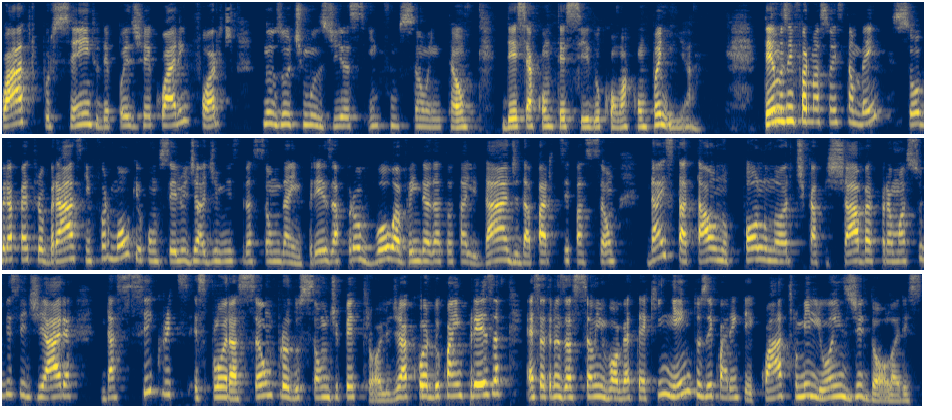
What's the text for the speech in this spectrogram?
4% depois de recuarem forte nos últimos dias em função então desse acontecido com a companhia. Temos informações também sobre a Petrobras, que informou que o Conselho de Administração da empresa aprovou a venda da totalidade da participação da estatal no Polo Norte Capixaba para uma subsidiária da Secrets Exploração Produção de Petróleo. De acordo com a empresa, essa transação envolve até 544 milhões de dólares.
